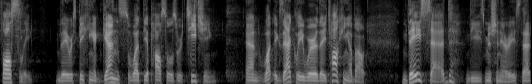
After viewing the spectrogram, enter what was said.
falsely. They were speaking against what the apostles were teaching. And what exactly were they talking about? They said, these missionaries, that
